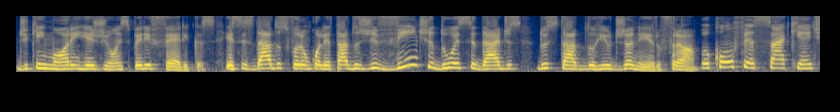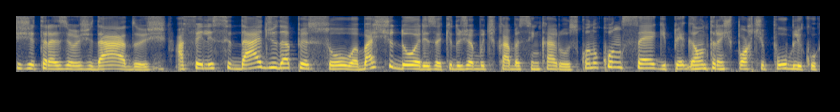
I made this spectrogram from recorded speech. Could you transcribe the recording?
de quem mora em regiões periféricas. Esses dados foram coletados de 22 cidades do estado do Rio de Janeiro. Fran. Vou confessar que antes de trazer os dados, a felicidade da pessoa, bastidores aqui do Jabuticaba Sem Caroço, quando consegue pegar um transporte público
